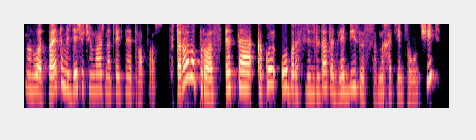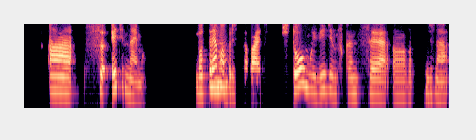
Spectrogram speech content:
вот, поэтому здесь очень важно ответить на этот вопрос. Второй вопрос – это какой образ результата для бизнеса мы хотим получить а, с этим наймом. Вот прямо uh-huh. обрисовать, что мы видим в конце, а, вот, не знаю,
